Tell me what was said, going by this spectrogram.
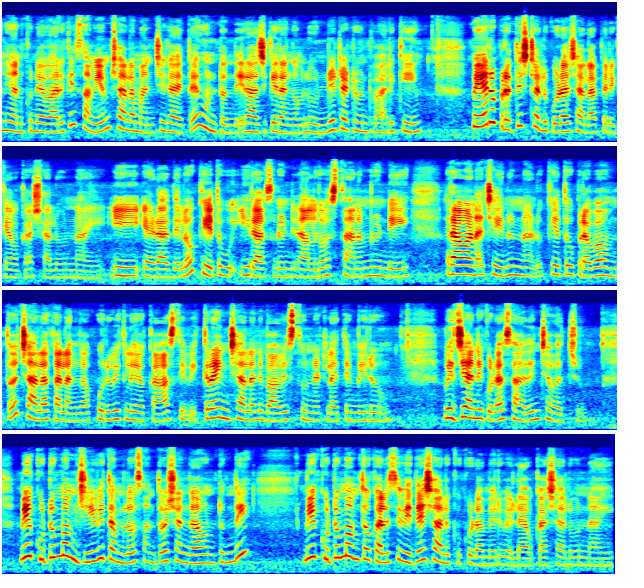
అని అనుకునే వారికి సమయం చాలా మంచిగా అయితే ఉంటుంది. రాజకీయ రంగంలో ఉండేటటువంటి వారికి పేరు ప్రతిష్టలు కూడా చాలా పెరిగే అవకాశాలు ఉన్నాయి. ఈ ఏడాదిలో కేతువు ఈ రాశి నుండి నాలుగవ స్థానం నుండి రవాణా చేయనున్నాడు. కేతువు ప్రభావంతో చాలా కాలంగా పూర్వీకుల యొక్క ఆస్తి విక్రయించాలని భావిస్తున్నట్లయితే మీరు విజయాన్ని కూడా సాధించవచ్చు. మీ కుటుంబం జీవితంలో సంతోషంగా ఉంటుంది. మీ కుటుంబంతో కలిసి విదేశాలకు కూడా మీరు వెళ్ళే అవకాశాలు ఉన్నాయి.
